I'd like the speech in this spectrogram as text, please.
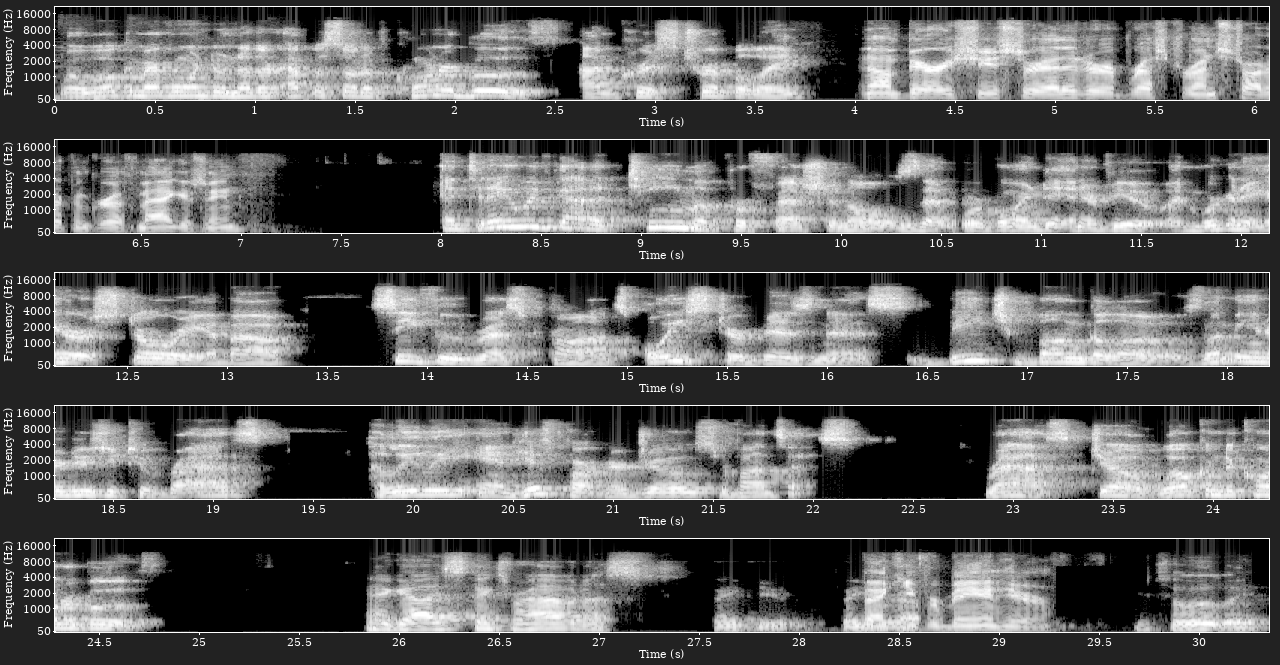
Well, welcome everyone to another episode of Corner Booth. I'm Chris Tripoli. And I'm Barry Shuster, editor of Restaurant Startup and Growth Magazine. And today we've got a team of professionals that we're going to interview, and we're going to hear a story about seafood restaurants, oyster business, beach bungalows. Let me introduce you to Raz Halili and his partner, Joe Cervantes. Raz, Joe, welcome to Corner Booth. Hey guys, thanks for having us. Thank you. Thank, Thank you, you for being here. Absolutely.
